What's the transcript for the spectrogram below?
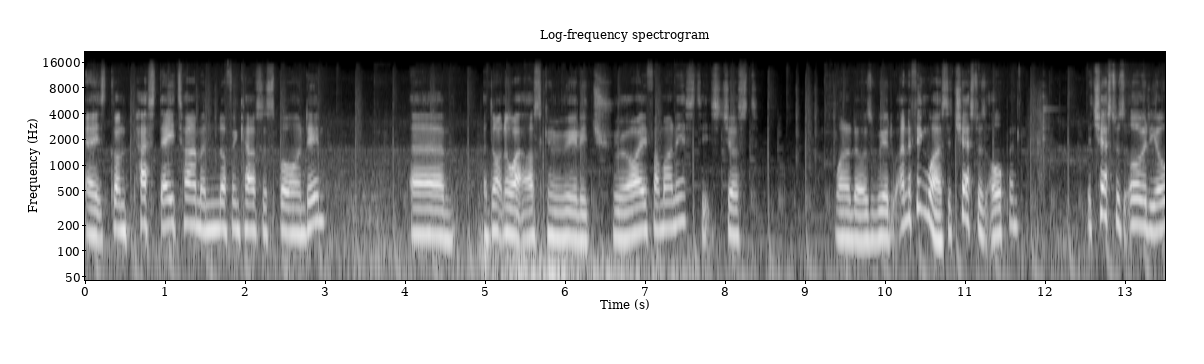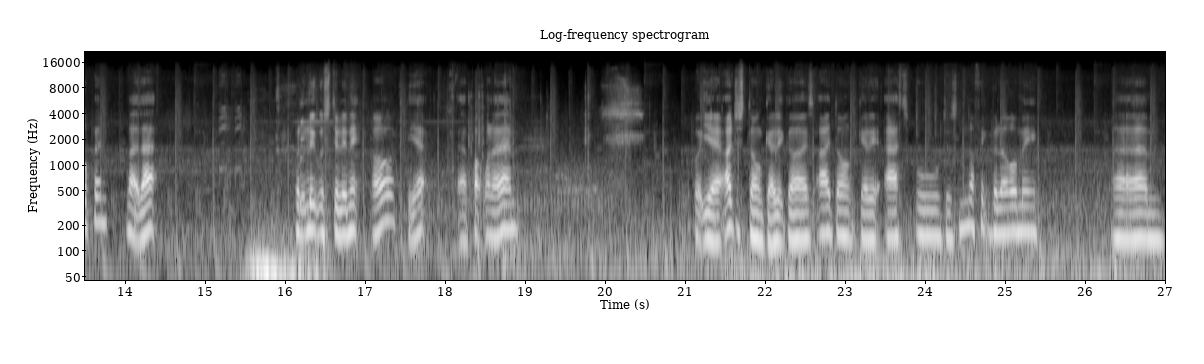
And it's gone past daytime and nothing else has spawned in. Um, I don't know what else I can really try if I'm honest. It's just one of those weird... And the thing was, the chest was open. The chest was already open, like that. But the loot was still in it. Oh, yeah. I pop one of them. But yeah, I just don't get it, guys. I don't get it at all. There's nothing below me. Um,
